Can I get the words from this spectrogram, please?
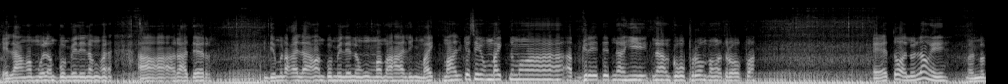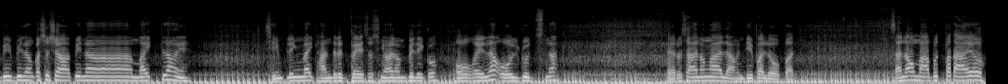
Kailangan mo lang bumili ng ah, rather hindi mo na kailangan bumili ng mamahaling mic. Mahal kasi yung mic ng mga upgraded na, na GoPro mga tropa. Ito ano lang eh, may mabibilang ka sa Shopee na mic lang eh. Simpleng mic, 100 pesos nga lang bili ko. Okay na, all goods na. Pero sana nga lang, hindi pa lobat. Sana umabot pa tayo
